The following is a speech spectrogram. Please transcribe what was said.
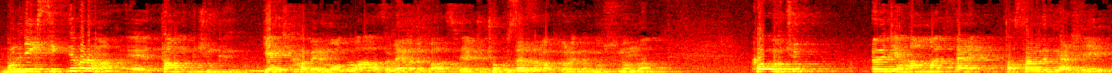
bunun eksikliği var ama e, tam çünkü geç haberim oldu hazırlayamadım bazı şeyleri. Çok hızlı hazırlamak zorundaydım bu sunumu. Kauçuk önce ham madde tasarladık her şeyi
